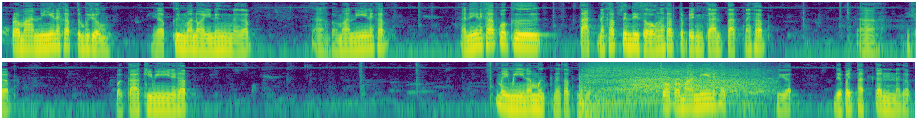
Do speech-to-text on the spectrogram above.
ประมาณนี้นะครับท่านผู้ชมนี่ครับขึ้นมาหน่อยหนึงนะครับอ่าประมาณนี้นะครับ อันนี้นะครับก็คือตัดนะครับ เส้นที่สองนะครับ จะเป็นการตัดนะครับอ่านี่ครับปากกาเคมีนะครับ ไม่มีน้ำหมึกนะครับนี่ครับก็ประมาณนี้นะครับนี่ครับ เดี๋ยวไปตัดกันนะครับ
